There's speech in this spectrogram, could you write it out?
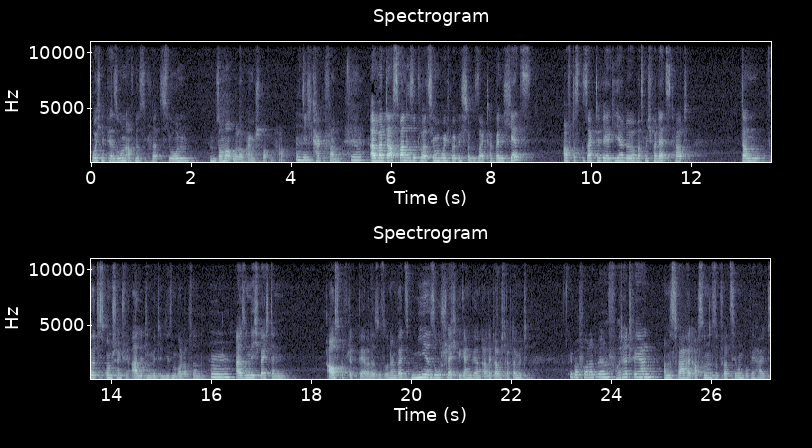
wo ich eine Person auf eine Situation im Sommerurlaub angesprochen habe, die ich kacke fand. Ja. Aber das war eine Situation, wo ich wirklich so gesagt habe, wenn ich jetzt auf das Gesagte reagiere, was mich verletzt hat, dann wird es unschön für alle, die mit in diesem Urlaub sind. Hm. Also nicht, weil ich dann ausgeflippt wäre oder so, sondern weil es mir so schlecht gegangen wäre und alle, glaube ich, auch damit Überfordert werden. überfordert wären. Und es war halt auch so eine Situation, wo wir halt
